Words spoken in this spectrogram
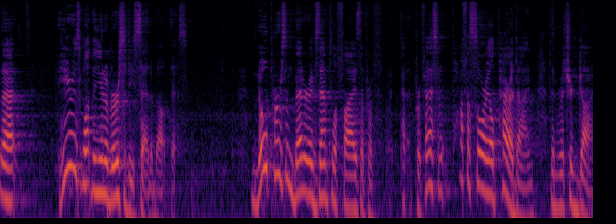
that here's what the university said about this. No person better exemplifies the prof- professorial paradigm than Richard Guy.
